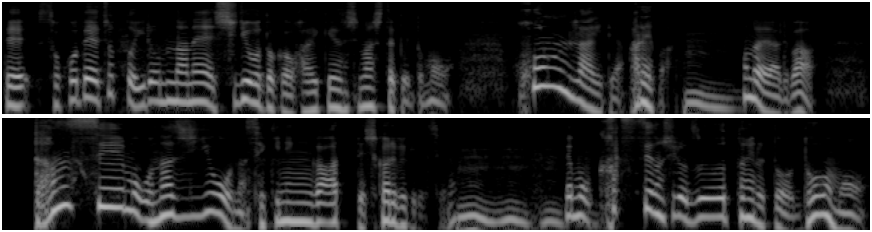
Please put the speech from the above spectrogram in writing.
でそこでちょっといろんなね資料とかを拝見しましたけれども本来であればうん本来であれば男性も同じような責任があってしかるべきですよねうん。うんうんでもかつての資料をずーっと見るとどうも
